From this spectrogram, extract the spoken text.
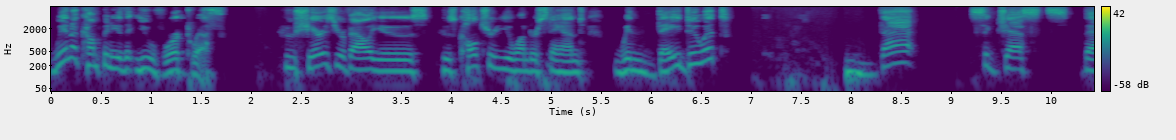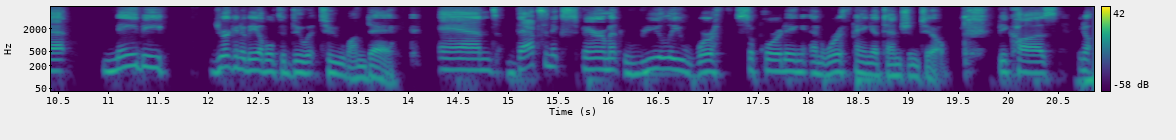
when a company that you've worked with who shares your values, whose culture you understand, when they do it, that suggests that maybe you're going to be able to do it too one day. And that's an experiment really worth supporting and worth paying attention to because, you know,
